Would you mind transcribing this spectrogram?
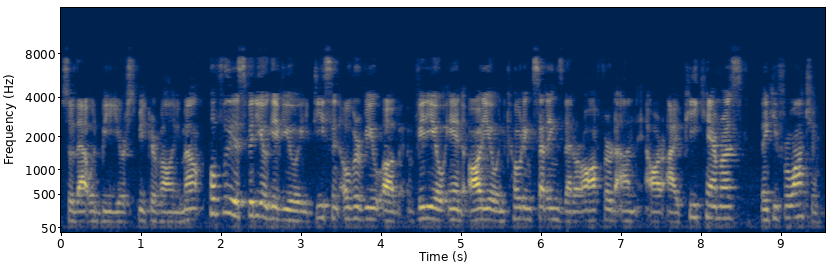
So that would be your speaker volume out. Hopefully this video gave you a decent overview of video and audio encoding settings that are offered on our IP cameras. Thank you for watching.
